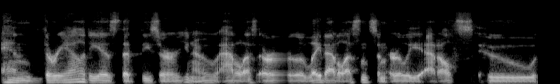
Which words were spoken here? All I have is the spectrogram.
and the reality is that these are you know adolescent or late adolescents and early adults who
